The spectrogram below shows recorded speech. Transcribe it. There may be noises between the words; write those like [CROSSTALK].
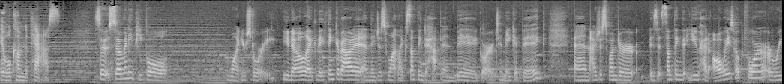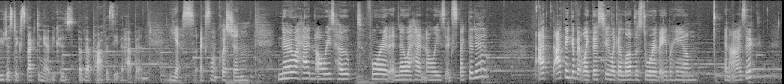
it will come to pass. So, so many people want your story, you know, like they think about it and they just want like something to happen big or to make it big. And I just wonder is it something that you had always hoped for, or were you just expecting it because of that prophecy that happened? Yes, excellent question. No, I hadn't always hoped for it, and no, I hadn't always expected it. I, I think of it like this too. Like, I love the story of Abraham and Isaac.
